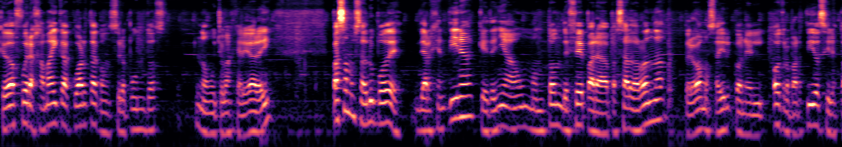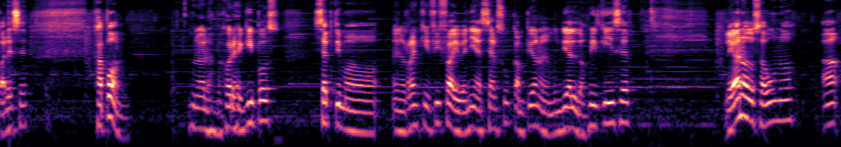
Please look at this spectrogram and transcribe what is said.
quedó afuera Jamaica, cuarta con 0 puntos. No mucho más que agregar ahí. Pasamos al grupo D de Argentina, que tenía un montón de fe para pasar de ronda, pero vamos a ir con el otro partido si les parece. Japón, uno de los mejores equipos, séptimo en el ranking FIFA y venía de ser subcampeón en el Mundial 2015. Le ganó 2 a 1 a...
